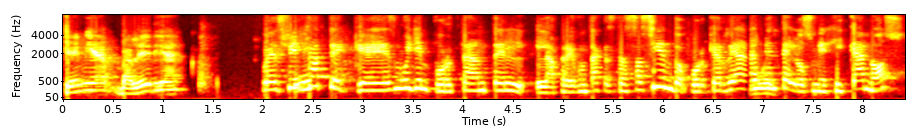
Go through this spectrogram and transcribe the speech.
Kenia, Valeria. Pues fíjate que es muy importante la pregunta que estás haciendo, porque realmente los mexicanos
